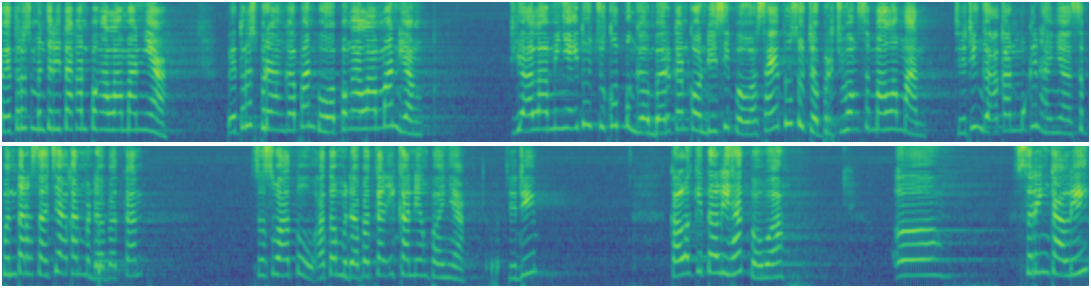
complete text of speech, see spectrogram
Petrus menceritakan pengalamannya. Petrus beranggapan bahwa pengalaman yang dialaminya itu cukup menggambarkan kondisi bahwa saya itu sudah berjuang semalaman. Jadi nggak akan mungkin hanya sebentar saja akan mendapatkan sesuatu atau mendapatkan ikan yang banyak. Jadi kalau kita lihat bahwa uh, sering kali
